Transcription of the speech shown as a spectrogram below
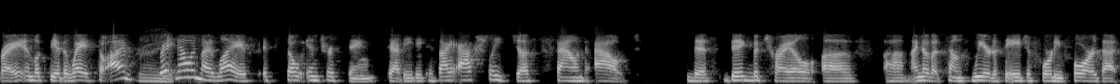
right? And look the other way. So I'm right. right. now in my life, it's so interesting, Debi, because I actually just found out this big betrayal of, um, I know that sounds weird at the age of 44 that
